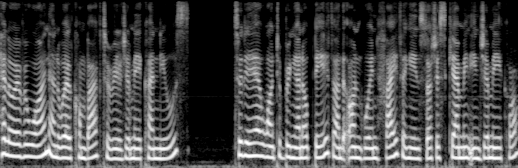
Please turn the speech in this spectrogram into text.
Hello, everyone, and welcome back to Real Jamaican News. Today, I want to bring an update on the ongoing fight against lottery scamming in Jamaica.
